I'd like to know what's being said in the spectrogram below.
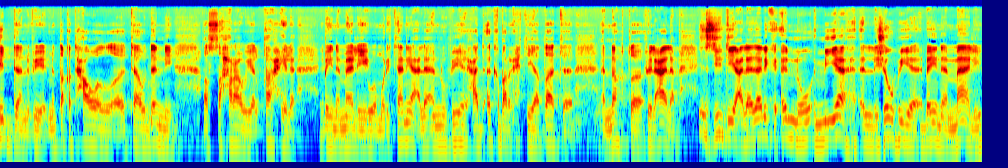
جدا في منطقة حوض تاو دني الصحراوية القاحلة بين مالي وموريتانيا على أنه في حد أكبر احتياطات النفط في العالم. زيدي على ذلك أنه مياه الجوبية بين مالي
